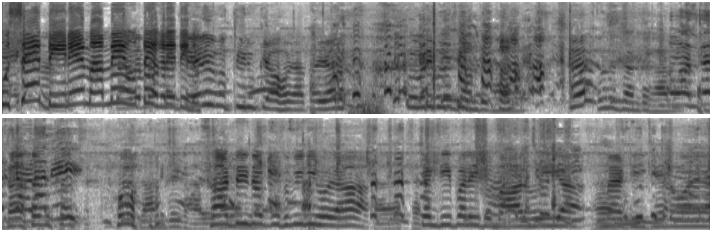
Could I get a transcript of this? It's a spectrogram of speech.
ਉਸੇ ਦਿਨੇ ਮਾਮੇ ਉਤੇ ਅਗਲੇ ਦਿਨ। ਤੇਰੀ ਕੁੱਤੀ ਨੂੰ ਕੀ ਹੋਇਆ ਤਾ ਯਾਰ? ਕੋੜੀ ਬੜੀ ਜਾਂਦੇ ਖਾ ਹੈ? ਉਹ ਅੰਦਰ ਜਾਣਾ ਨਹੀਂ। ਸਾਡੀ ਤਾਂ ਕੁਝ ਵੀ ਨਹੀਂ ਹੋਇਆ। ਚੰਗੀ ਭਲੀ ਬਿਮਾਰ ਹੋਈ ਆ ਮੈਂ ਟੀਕੇ ਲਵਾਇਆ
